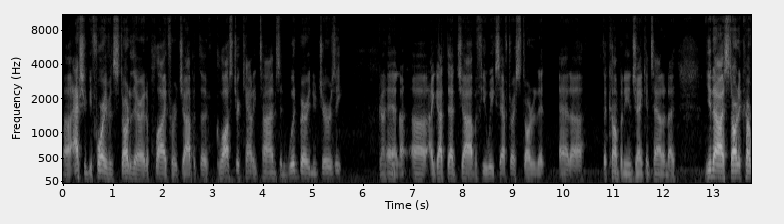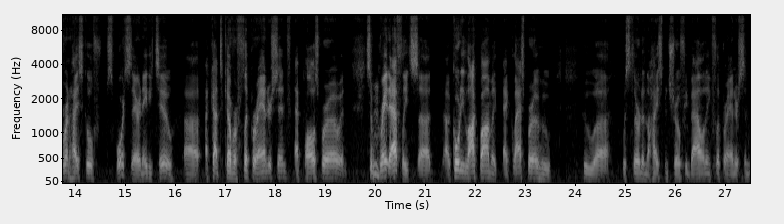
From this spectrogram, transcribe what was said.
uh, actually, before I even started there, I'd applied for a job at the Gloucester County Times in Woodbury, New Jersey. Gotcha. And uh, I got that job a few weeks after I started it at uh, the company in Jenkintown. And I, you know, I started covering high school sports there in 82. Uh, I got to cover Flipper Anderson at Paulsboro and some hmm. great athletes. Uh, uh, Gordie Lockbaum at, at Glassboro, who, who, was third in the Heisman Trophy balloting. Flipper Anderson,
